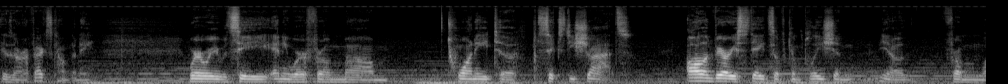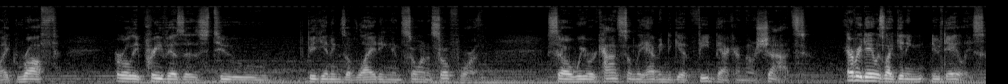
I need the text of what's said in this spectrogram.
is our effects company, where we would see anywhere from um, 20 to 60 shots, all in various states of completion, you know, from like rough early previses to beginnings of lighting and so on and so forth. So we were constantly having to give feedback on those shots. Every day was like getting new dailies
